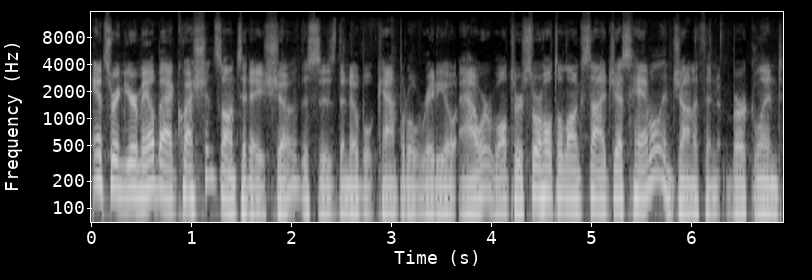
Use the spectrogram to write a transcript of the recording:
Answering your mailbag questions on today's show. This is the Noble Capital Radio Hour. Walter Storholt alongside Jess Hamill and Jonathan Berkland.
